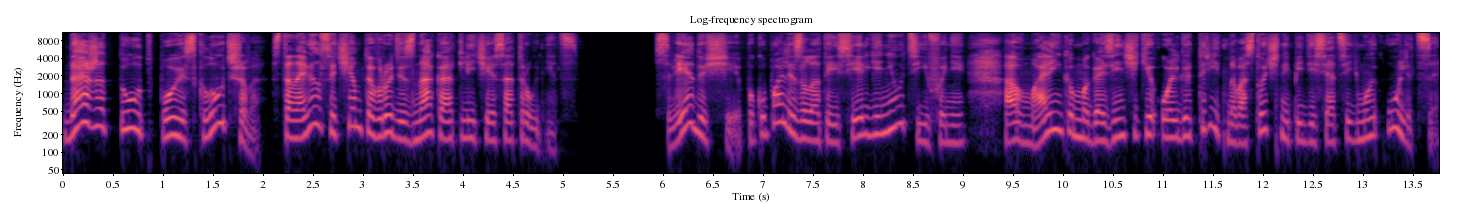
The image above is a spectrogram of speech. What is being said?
Даже тут поиск лучшего становился чем-то вроде знака отличия сотрудниц. Следующие покупали золотые серьги не у Тиффани, а в маленьком магазинчике Ольга Трит на Восточной 57-й улице,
